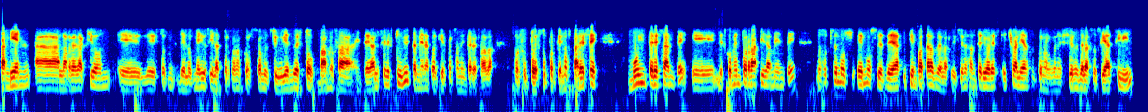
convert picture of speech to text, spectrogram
También a la redacción eh, de, estos, de los medios y las personas que estamos distribuyendo esto, vamos a integrarles el estudio y también a cualquier persona interesada, por supuesto, porque nos parece muy interesante. Eh, les comento rápidamente, nosotros hemos, hemos desde hace tiempo atrás, de las elecciones anteriores, hecho alianzas con organizaciones de la sociedad civil.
